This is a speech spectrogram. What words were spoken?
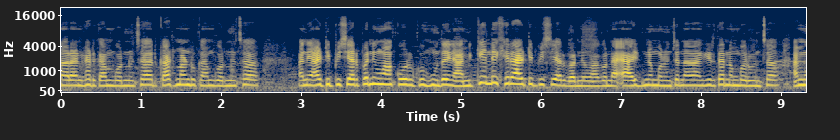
नारायणघाट काम गर्नु छ काठमाडौँ काम गर्नु छ। अनि आरटिपिसिआर पनि उहाँको हुँदैन। हामी के लेखेर आरटिपिसिआर गर्ने उहाँको न आइडी नम्बर हुन्छ न नागरिकता नम्बर हुन्छ हामी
